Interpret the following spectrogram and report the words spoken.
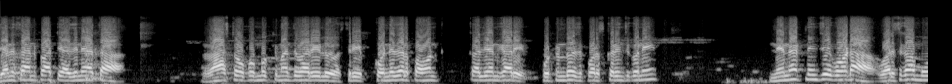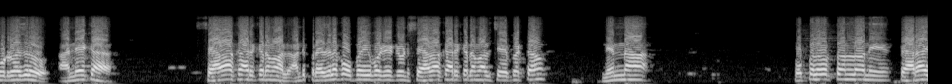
జనసేన పార్టీ అధినేత రాష్ట్ర ఉప ముఖ్యమంత్రి వర్యులు శ్రీ కొన్నిదల పవన్ కళ్యాణ్ గారి పుట్టినరోజు పురస్కరించుకొని నిన్నటి నుంచి కూడా వరుసగా మూడు రోజులు అనేక సేవా కార్యక్రమాలు అంటే ప్రజలకు ఉపయోగపడేటువంటి సేవా కార్యక్రమాలు చేపట్టాం. నిన్న ఉప్పలవృత్తంలోని పేరాయ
